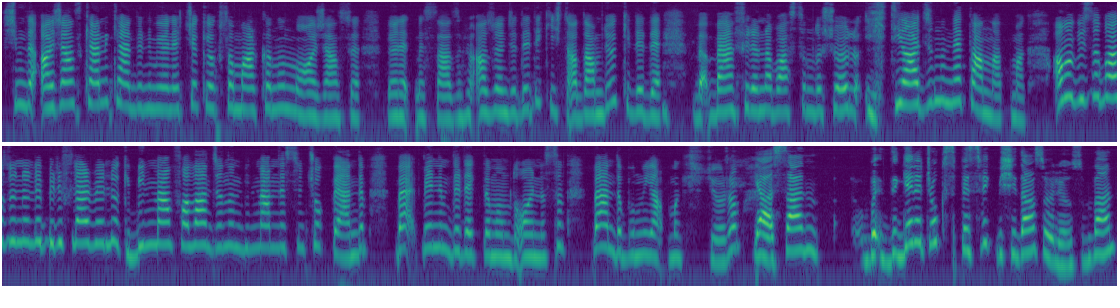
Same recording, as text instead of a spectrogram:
Şimdi ajans kendi kendini mi yönetecek yoksa markanın mı o ajansı yönetmesi lazım? Lazım. Az önce dedi ki işte adam diyor ki dedi ben frene bastığımda şöyle ihtiyacını net anlatmak. Ama bizde bazen öyle briefler veriliyor ki bilmem falancanın bilmem nesini çok beğendim. Ben, benim de reklamımda oynasın. Ben de bunu yapmak istiyorum. Ya sen gene çok spesifik bir şeyden söylüyorsun. Ben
